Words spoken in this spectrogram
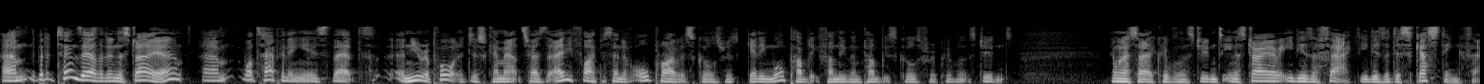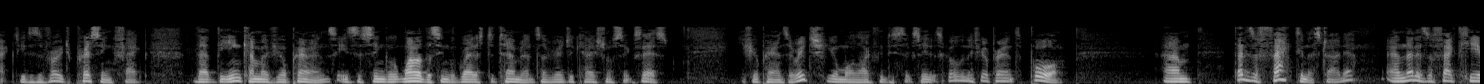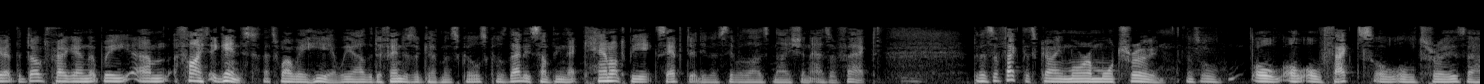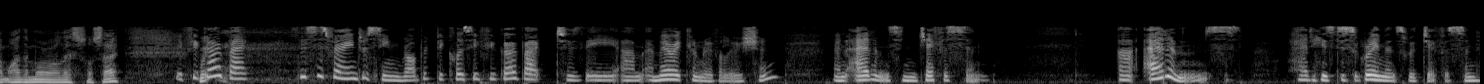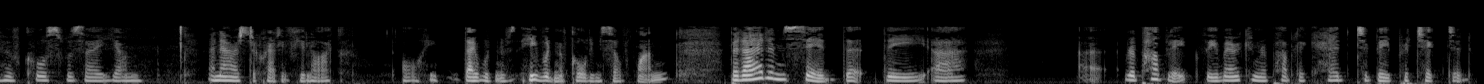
Um, but it turns out that in Australia, um, what's happening is that a new report that just come out shows that 85% of all private schools are getting more public funding than public schools for equivalent students. And when I say equivalent students, in Australia it is a fact. It is a disgusting fact. It is a very depressing fact that the income of your parents is the single, one of the single greatest determinants of your educational success. If your parents are rich, you're more likely to succeed at school than if your parents are poor. Um, that is a fact in Australia, and that is a fact here at the Dogs program that we um, fight against. That's why we're here. We are the defenders of government schools because that is something that cannot be accepted in a civilised nation as a fact. But it's a fact that's growing more and more true because all, all, all, all facts, all, all truths are either more or less or so. If you We- go back, this is very interesting, Robert, because if you go back to the um, American Revolution and Adams and Jefferson, uh, Adams had his disagreements with Jefferson, who of course was a um, an aristocrat, if you like, or he they wouldn't have, he wouldn't have called himself one, but Adams said that the uh, uh, republic, the American Republic, had to be protected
